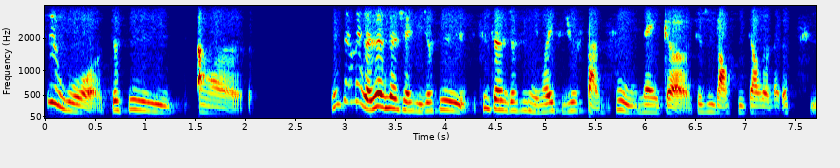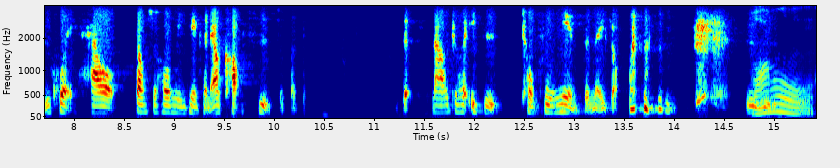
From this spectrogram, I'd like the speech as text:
是我就是呃，那个那个认真学习，就是是真的就是你会一直去反复那个就是老师教的那个词汇，还有到时候明天可能要考试什么的，对，然后就会一直重复念的那种。哇嗯哦，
